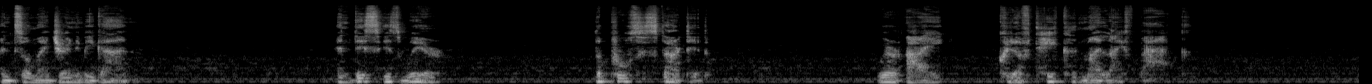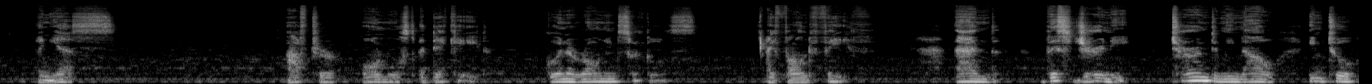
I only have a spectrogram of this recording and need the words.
And so my journey began. And this is where the process started, where I could have taken my life back. And yes, after almost a decade going around in circles, I found faith. And this journey turned me now into,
